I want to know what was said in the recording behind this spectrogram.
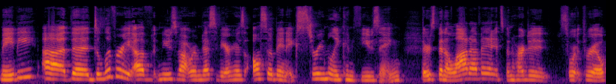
Maybe. Uh, the delivery of news about remdesivir has also been extremely confusing. There's been a lot of it. It's been hard to sort through.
